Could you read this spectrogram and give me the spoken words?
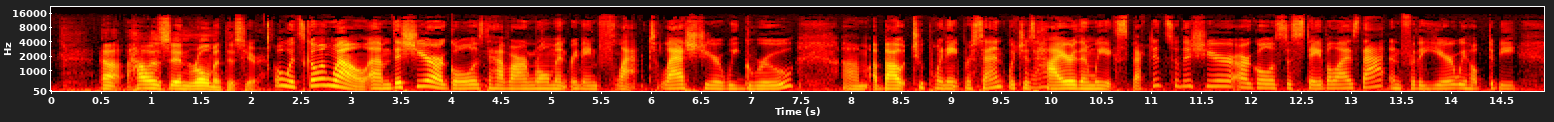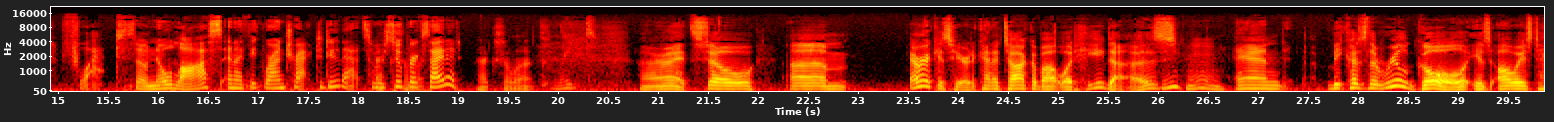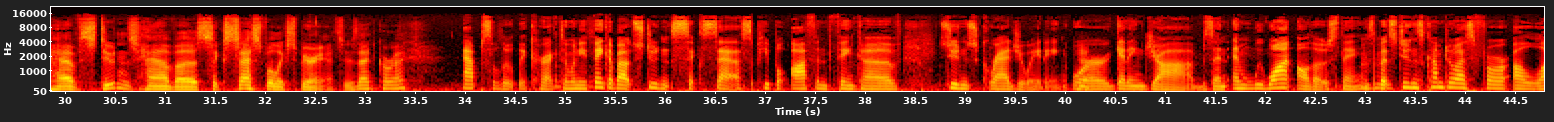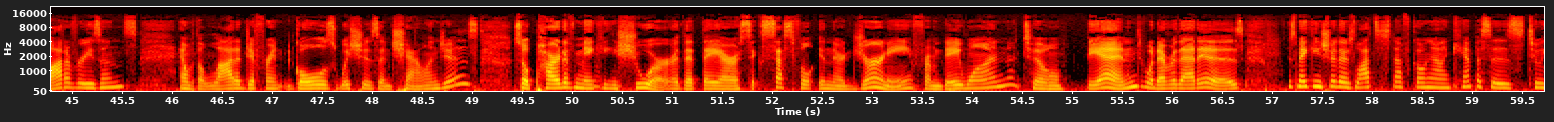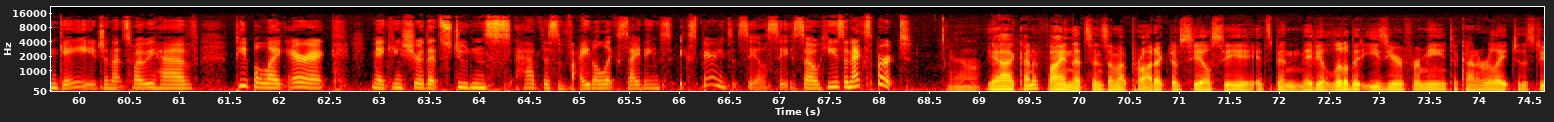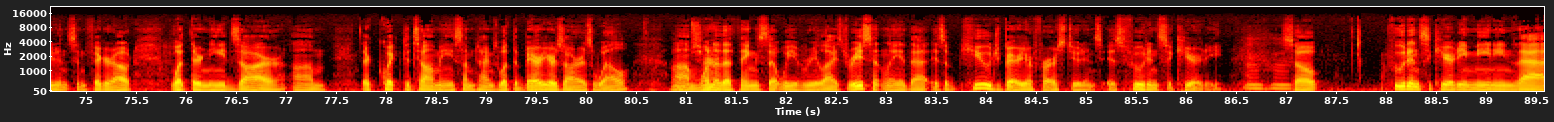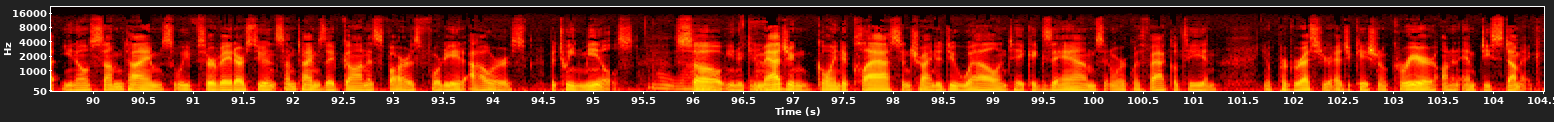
Uh, how is enrollment this year? Oh, it's going well. Um, this year, our goal is to have our enrollment remain flat. Last year, we grew um, about 2.8%, which is higher than we expected. So this year, our goal is to stabilize that. And for the year, we hope to be flat. So no loss. And I think we're on track to do that. So we're super excited. Excellent. Great. All right. So, um, Eric is here to kind of talk about what he does. And because the real goal is always to have students have a successful experience. Is that correct? Absolutely correct. And when you think about student success, people often think of students graduating or getting jobs, and, and we want all those things. Mm-hmm. But students come to us for a lot of reasons and with a lot of different goals, wishes, and challenges. So, part of making sure that they are successful in their journey from day one till the end, whatever that is, is making sure there's lots of stuff going on on campuses to engage. And that's why we have people like Eric making sure that students have this vital, exciting experience at CLC. So he's an expert. Yeah. Yeah, I kind of find that since I'm a product of CLC, it's been maybe a little bit easier for me to kind of relate to the students and figure out what their needs are. Um, they're quick to tell me sometimes what the barriers are as well. Um, One of the things that we've realized recently that is a huge barrier for our students is food insecurity. So, food insecurity meaning that you know sometimes we've surveyed our students sometimes they've gone as far as 48 hours between meals. So you know you can imagine going to class and trying to do well and take exams and work with faculty and you know progress your educational career on an empty stomach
